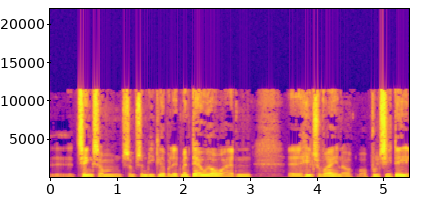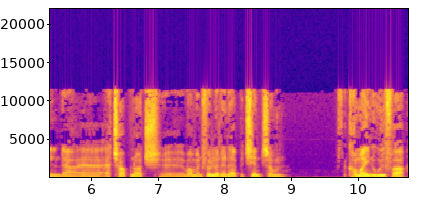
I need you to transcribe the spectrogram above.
øh, ting, som, som, som lige glipper lidt. Men derudover er den øh, helt suveræn, og, og politidelen, der er, er top-notch, øh, hvor man følger den her betjent, som kommer ind udefra,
